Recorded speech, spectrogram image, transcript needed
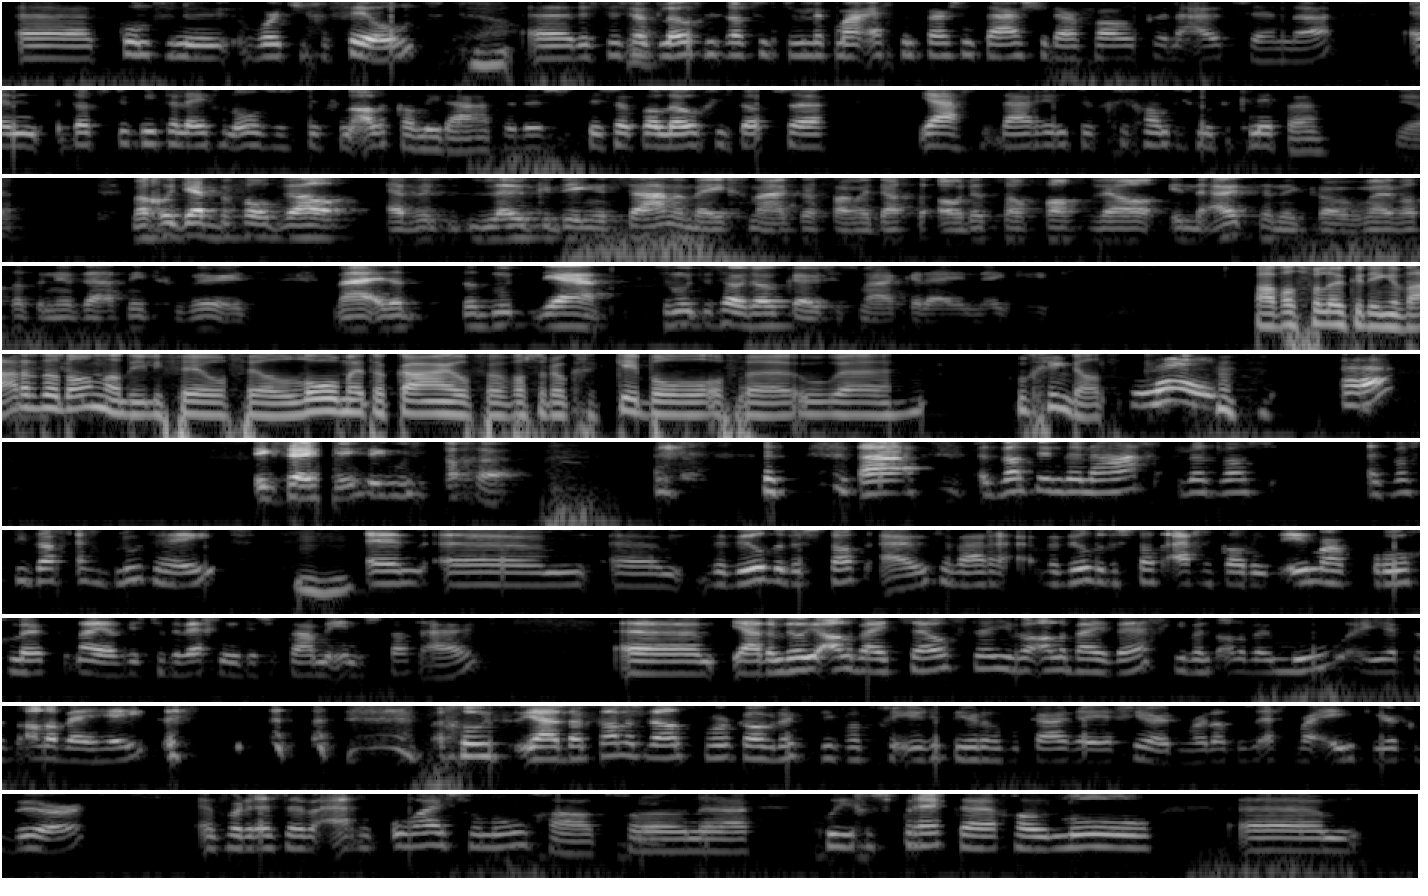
eh, continu wordt je gefilmd. Ja. Eh, dus het is Ja. ook logisch dat ze natuurlijk maar echt een percentage daarvan kunnen uitzenden. En dat is natuurlijk niet alleen van ons, dat is natuurlijk van alle kandidaten. Dus het is ook wel logisch dat ze ja, daarin natuurlijk gigantisch moeten knippen. Ja. Maar goed, je hebt bijvoorbeeld wel hebben leuke dingen samen meegemaakt waarvan we dachten, oh, dat zal vast wel in de uitzending komen, maar wat dat inderdaad niet gebeurt. Maar dat, dat moet, ja, ze moeten sowieso keuzes maken daarin, denk ik. Maar wat voor leuke dingen waren er dan? Hadden jullie veel, veel lol met elkaar? Of eh, was er ook gekibbel? Of eh, hoe, eh, hoe ging dat? Nee. Ik zei niks, ik moest lachen. Ah, het was in Den Haag, dat was, het was die dag echt bloedheet. Mhm. En ehm, ehm, we wilden de stad uit. We, waren, we wilden de stad eigenlijk al niet in, maar per ongeluk, nou ja, we wisten de weg niet, dus we kwamen in de stad uit. Ehm, ja, dan wil je allebei hetzelfde. Je wil allebei weg. Je bent allebei moe en je hebt het allebei heet. maar goed, ja, dan kan het wel eens voorkomen dat je natuurlijk wat geïrriteerder op elkaar reageert. Maar dat is echt maar één keer gebeurd. En voor de rest hebben we eigenlijk onwijs veel lol gehad. Gewoon eh goede gesprekken, gewoon lol.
